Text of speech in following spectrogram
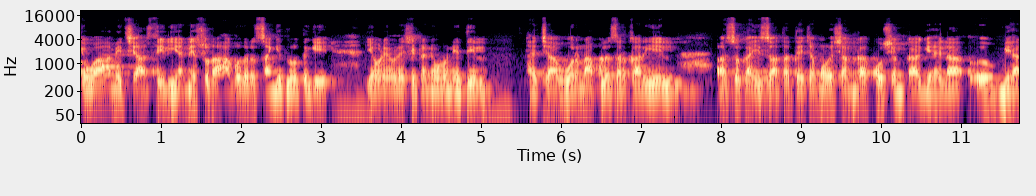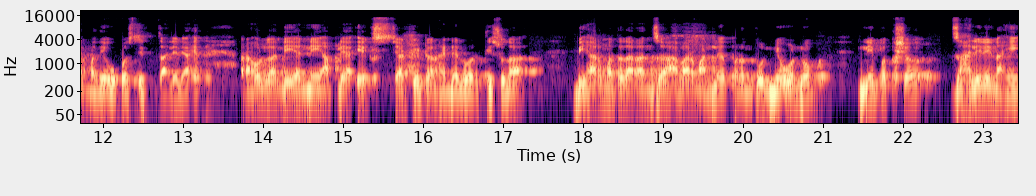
किंवा अमित शहा असतील यांनी सुद्धा अगोदरच सांगितलं होतं की एवढ्या एवढ्या सीटा निवडून येतील ह्याच्यावरनं आपलं सरकार येईल असं काहीच आता त्याच्यामुळे शंका कोशंका घ्यायला बिहारमध्ये उपस्थित झालेले आहेत. राहुल गांधी यांनी आपल्या एक्सच्या ट्विटर हँडलवरती सुद्धा बिहार मतदारांचं आभार मानलं परंतु निवडणूक निपक्ष झालेली नाही.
